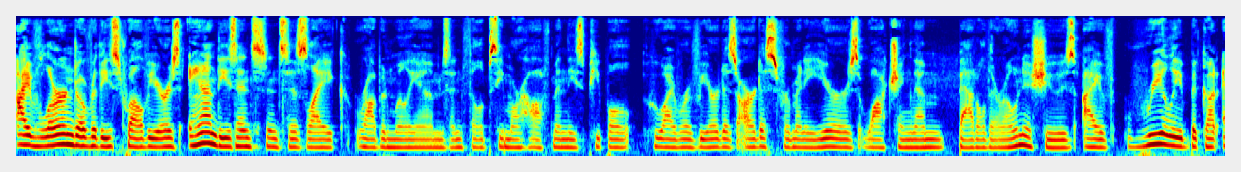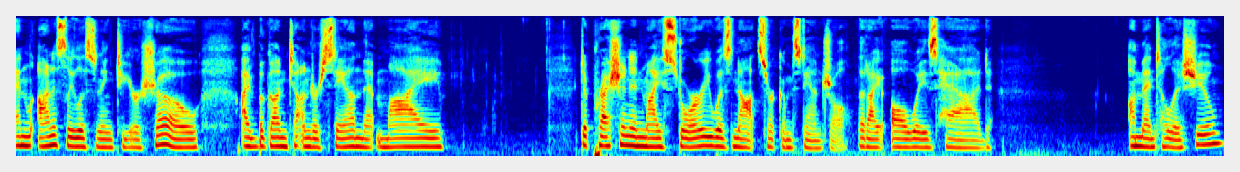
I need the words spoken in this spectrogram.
I've learned over these 12 years and these instances like Robin Williams and Philip Seymour Hoffman, these people who I revered as artists for many years, watching them battle their own issues, I've really begun, and honestly listening to your show, I've begun to understand that my depression in my story was not circumstantial, that I always had a mental issue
